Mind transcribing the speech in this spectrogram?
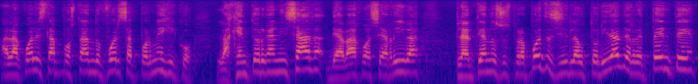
a la cual está apostando Fuerza por México, la gente organizada, de abajo hacia arriba, planteando sus propuestas. Y si la autoridad de repente,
